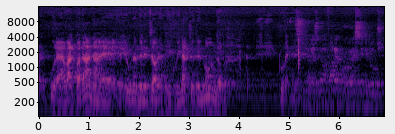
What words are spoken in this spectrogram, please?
pure la Val Padana è, una delle zone più inquinate del mondo. Pure, sì, riescono a fare progressi veloci.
